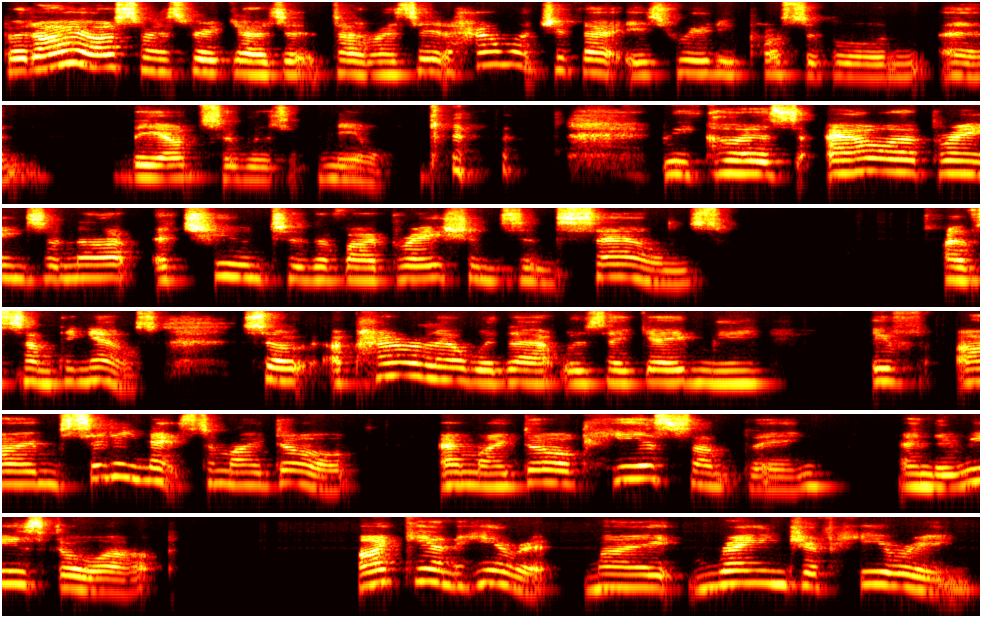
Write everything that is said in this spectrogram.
But I asked my spirit guides at the time, I said, how much of that is really possible? And, and the answer was nil. because our brains are not attuned to the vibrations and sounds of something else. So a parallel with that was they gave me, if I'm sitting next to my dog and my dog hears something and the ears go up, I can't hear it. My range of hearing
